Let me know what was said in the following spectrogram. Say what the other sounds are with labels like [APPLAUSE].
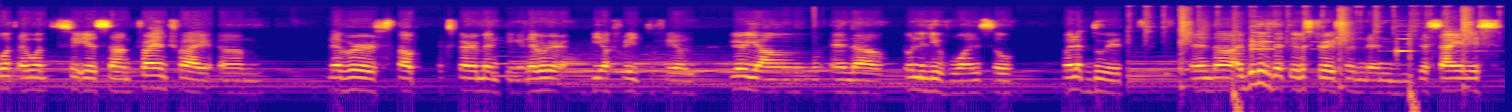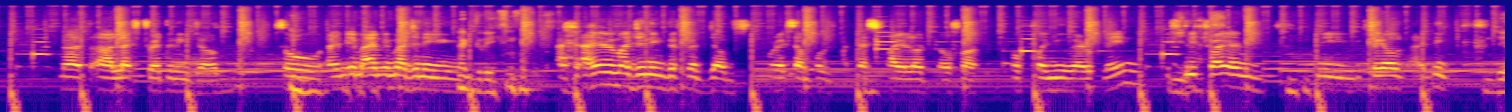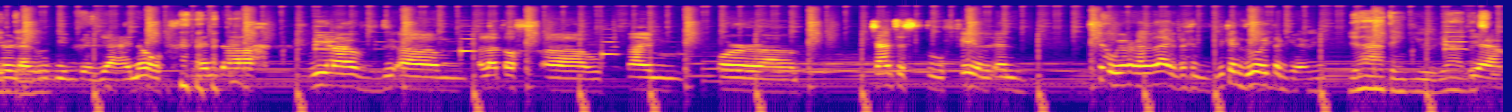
what I want to say is um, try and try. Um, never stop experimenting and never be afraid to fail. We're young and uh, only live once, so why not do it? And uh, I believe that illustration and design is not a life-threatening job. So I'm, I'm imagining. [LAUGHS] Agree. [LAUGHS] I, I am imagining different jobs. For example, a test pilot of a, of a new airplane. If they try and they fail, I think They their life would be in vain. Yeah, I know. [LAUGHS] and uh, we have um, a lot of uh, time or uh, chances to fail, and still [LAUGHS] we are alive, and we can do it again. Yeah, thank you. Yeah, that's Yeah.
